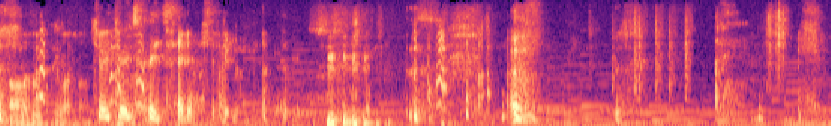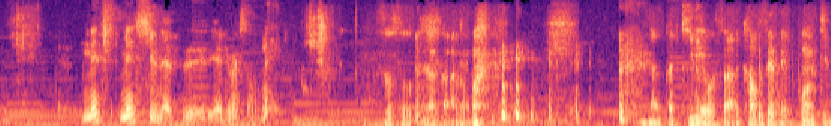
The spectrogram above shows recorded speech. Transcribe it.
あ、そう、よかった。ちょいちょいちょいってやりましたけど。メッシメッシュのやつやりましたもんね。そうそう、なんかあの、なんかキレをさ、かぶせてポンチ、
